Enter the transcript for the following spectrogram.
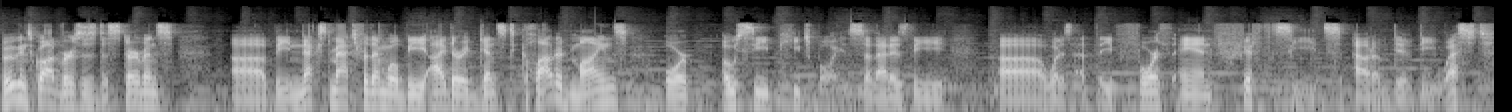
Boogan Squad versus Disturbance. Uh, the next match for them will be either against Clouded Minds or OC Peach Boys. So that is the uh, what is that? The fourth and fifth seeds out of Div D West.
